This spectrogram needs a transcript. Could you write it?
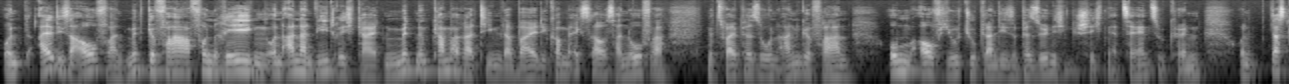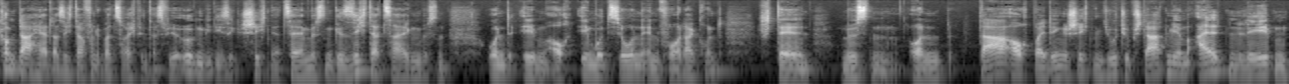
Und all dieser Aufwand mit Gefahr von Regen und anderen Widrigkeiten, mit einem Kamerateam dabei, die kommen extra aus Hannover mit zwei Personen angefahren, um auf YouTube dann diese persönlichen Geschichten erzählen zu können. Und das kommt daher, dass ich davon überzeugt bin, dass wir irgendwie diese Geschichten erzählen müssen, Gesichter zeigen müssen und eben auch Emotionen in den Vordergrund stellen müssen. Und da auch bei den Geschichten YouTube starten wir im alten Leben,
